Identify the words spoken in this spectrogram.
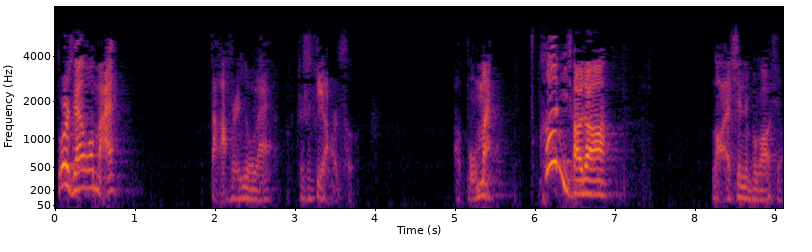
多少钱？我买。大夫人又来，这是第二次。不卖。呵，你瞧瞧啊！老爷心里不高兴。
